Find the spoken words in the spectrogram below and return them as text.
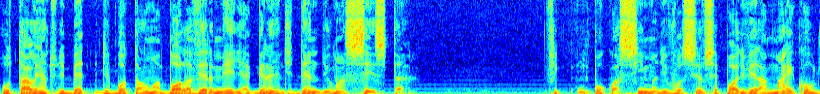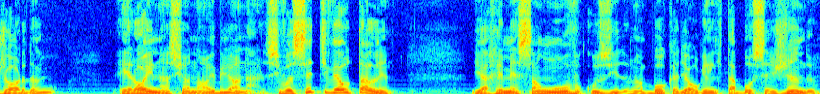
o talento de, de botar uma bola vermelha grande dentro de uma cesta um pouco acima de você, você pode virar Michael Jordan, herói nacional e bilionário. Se você tiver o talento de arremessar um ovo cozido na boca de alguém que está bocejando,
